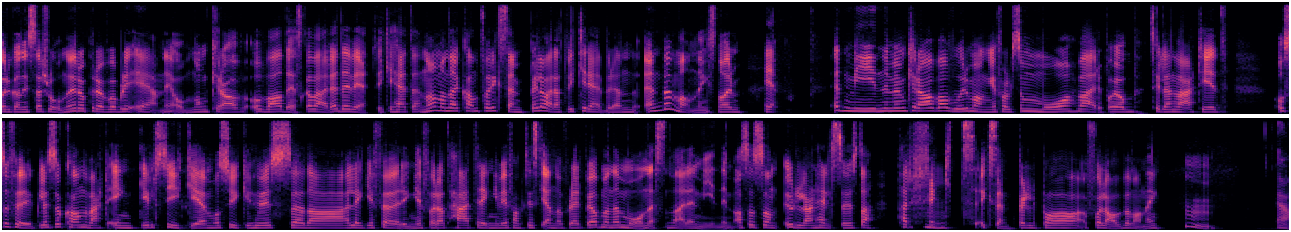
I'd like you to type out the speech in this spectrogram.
organisasjoner og prøve å bli enige om noen krav. Og hva det skal være, det vet vi ikke helt ennå, men det kan f.eks. være at vi krever en, en bemanningsnorm. Ja. Et minimumkrav av hvor mange folk som må være på jobb til enhver tid. Og selvfølgelig så kan hvert enkelt sykehjem og sykehus eh, da legge føringer for at her trenger vi faktisk enda flere på jobb, men det må nesten være en minimum. Altså sånn Ullern helsehus, da. Perfekt eksempel på for lav bemanning. Mm. Ja,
